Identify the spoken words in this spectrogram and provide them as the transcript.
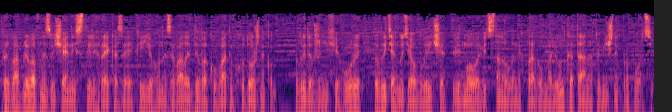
приваблював незвичайний стиль грека, за який його називали дивакуватим художником, видовжені фігури, витягнуті обличчя, відмова від встановлених правил малюнка та анатомічних пропорцій.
